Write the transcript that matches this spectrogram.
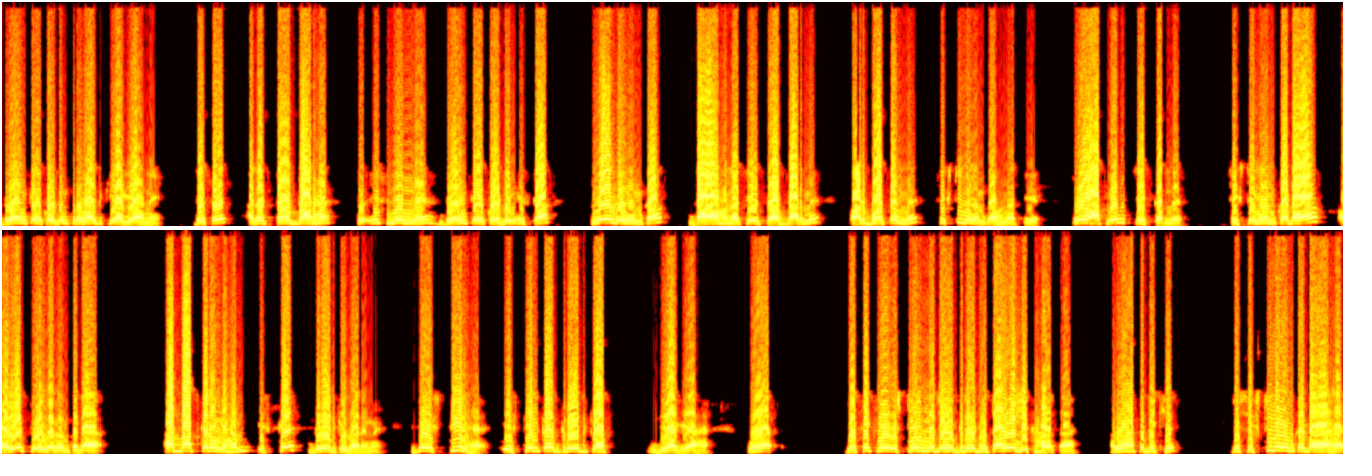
ड्राइंग के अकॉर्डिंग प्रोवाइड किया गया नहीं। जैसे अगर टॉप बार है तो इस बीम में ड्राइंग के अकॉर्डिंग इसका 12 एम का डाया होना चाहिए टॉप बार में, और बॉटम में 16 एम का होना चाहिए। तो आप लोग चेक कर ले। 16 एम का डाया और ये 12 एम का डाया अब बात करेंगे हम इसके ग्रेड के बारे में। जो स्टील है। स्टील का ग्रेड क्या दिया गया है? वो जैसे कि स्टील में जो ग्रेड होता है, वो लिखा होता है। अब यहाँ पे देखिए, जो 16 एम का डाया है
